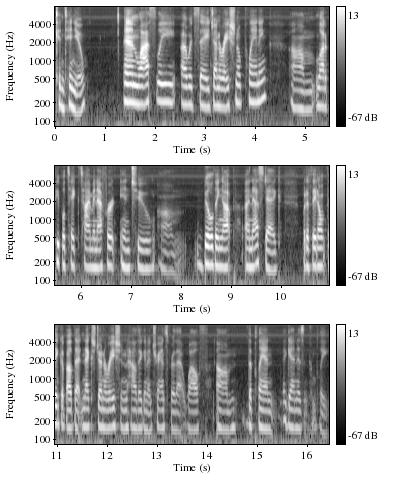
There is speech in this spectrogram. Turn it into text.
continue. And lastly, I would say generational planning. A lot of people take time and effort into building up a nest egg, but if they don't think about that next generation, how they're going to transfer that wealth, um, the plan again isn't complete.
